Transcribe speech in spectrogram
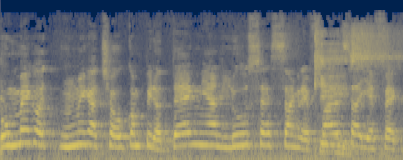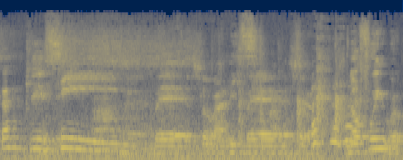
Un, mega, un mega show con pirotecnia, luces, sangre Kiss. falsa y efectos. Kiss. Sí. Beso, beso. No fui, weón.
